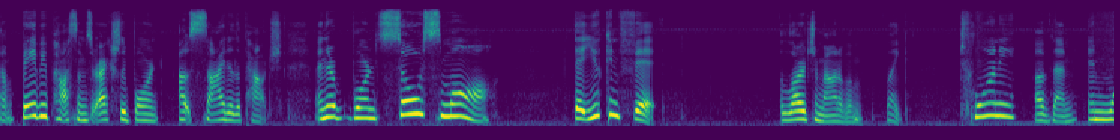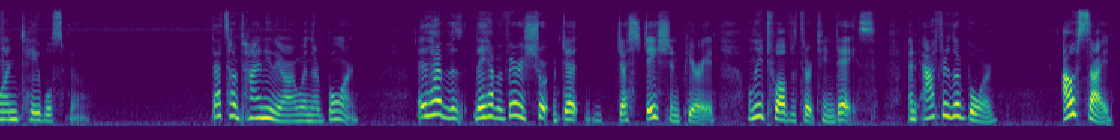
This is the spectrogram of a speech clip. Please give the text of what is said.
Now, baby possums are actually born outside of the pouch, and they're born so small that you can fit a large amount of them, like 20 of them in one tablespoon. That's how tiny they are when they're born. They have, they have a very short gestation period, only 12 to 13 days. And after they're born, outside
